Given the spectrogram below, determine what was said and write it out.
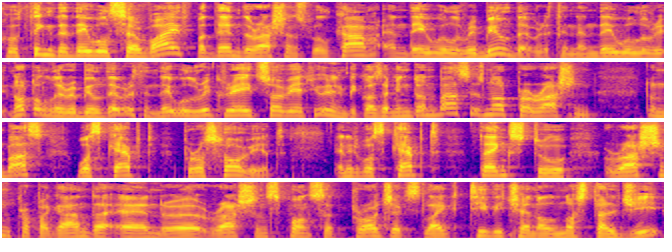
who think that they will survive, but then the Russians will come and they will rebuild everything, and they will re- not only rebuild everything, they will recreate Soviet Union because I mean Donbass is not pro-Russian. Donbass was kept pro-Soviet, and it was kept thanks to Russian propaganda and uh, Russian-sponsored projects like TV channel Nostalgie,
